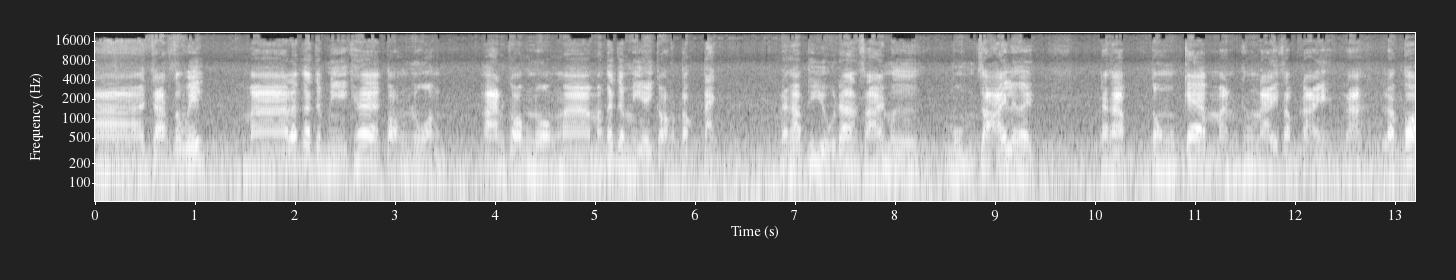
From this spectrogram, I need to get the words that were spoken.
อ่าจากสวิตช์มาแล้วก็จะมีแค่กล่องนวง ผ่านกล่องนวงมา มันก็จะมีไอ้กล่องต๊อกแต๊กนะครับ ที่อยู่ด้านซ้ายมือมุมซ้ายเลยนะครับ ตรงแก้มมันข้างในซับในนะแล้วก็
